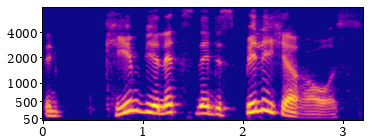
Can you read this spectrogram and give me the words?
dann kämen wir letzten Endes billiger raus.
